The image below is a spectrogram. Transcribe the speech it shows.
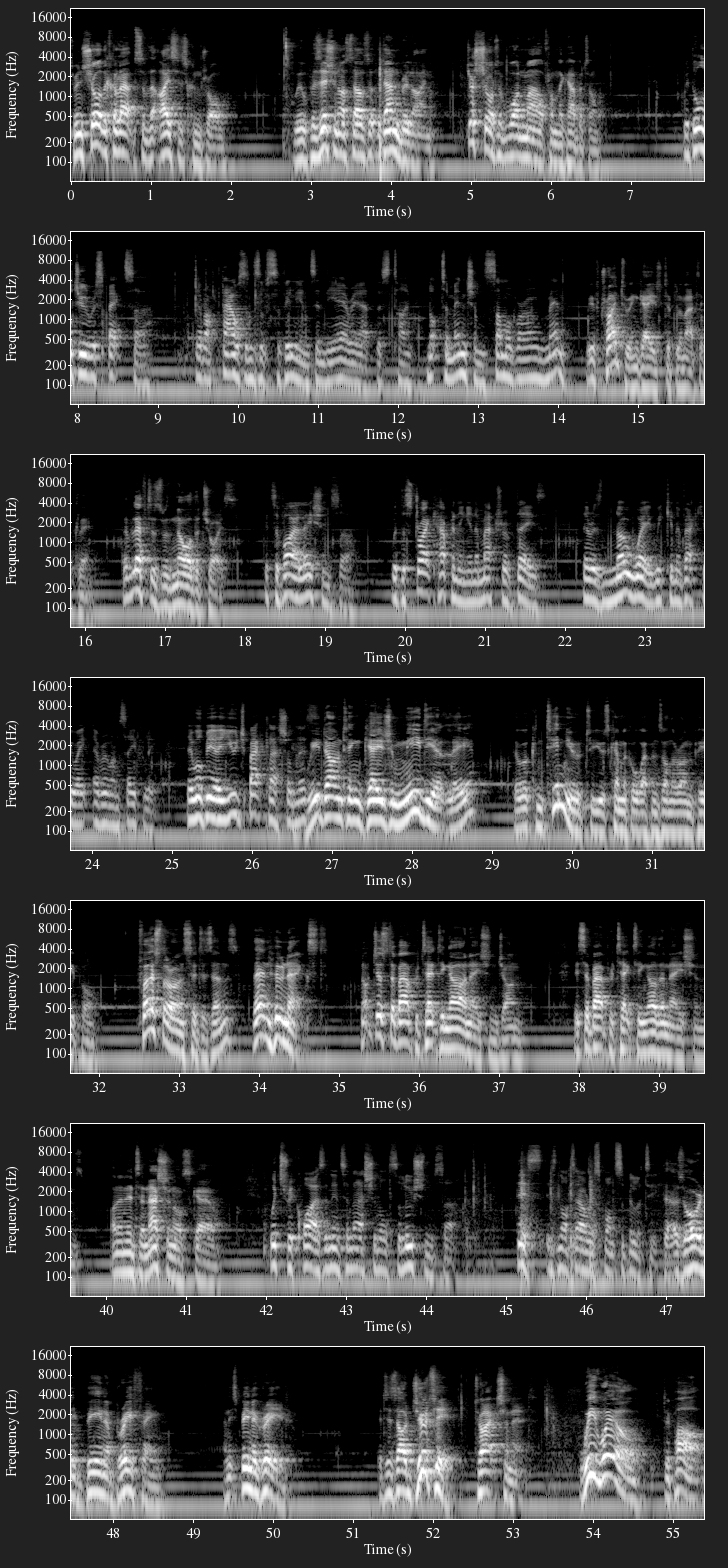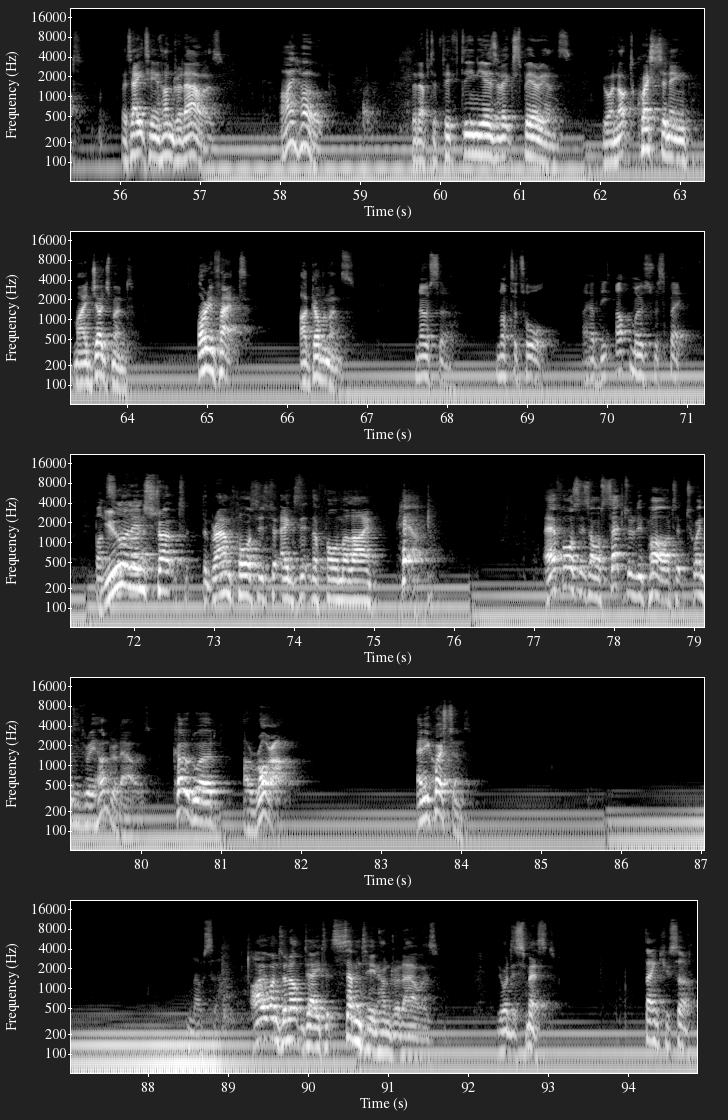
To ensure the collapse of the ISIS control, we will position ourselves at the Danbury line, just short of one mile from the capital. With all due respect, sir, there are thousands of civilians in the area at this time, not to mention some of our own men. We've tried to engage diplomatically. They've left us with no other choice. It's a violation, sir. With the strike happening in a matter of days, there is no way we can evacuate everyone safely. There will be a huge backlash on this. We don't engage immediately. They will continue to use chemical weapons on their own people. First their own citizens, then who next? Not just about protecting our nation, John. It's about protecting other nations on an international scale. Which requires an international solution, sir. This is not our responsibility. There has already been a briefing, and it's been agreed. It is our duty to action it. We will depart at 1800 hours. I hope that after 15 years of experience, you are not questioning my judgment, or in fact, our government's. No, sir. Not at all. I have the utmost respect. But You sir, will I- instruct the ground forces to exit the former line here. Air forces are set to depart at 2300 hours. Code word Aurora. Any questions? No, sir. I want an update at 1700 hours. You're dismissed. Thank you, sir.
